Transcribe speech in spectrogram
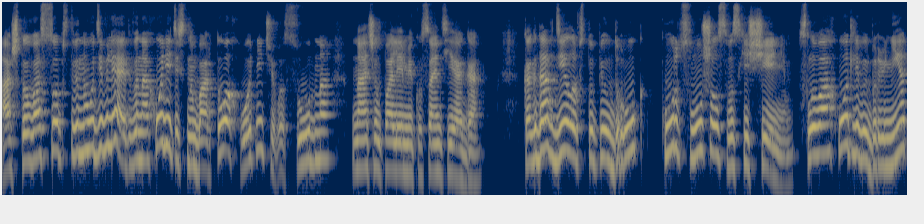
«А что вас, собственно, удивляет? Вы находитесь на борту охотничьего судна», – начал полемику Сантьяго. Когда в дело вступил друг, Курт слушал с восхищением. Словоохотливый брюнет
